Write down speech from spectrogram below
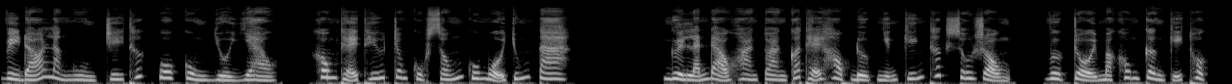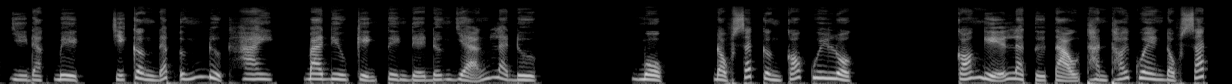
vì đó là nguồn tri thức vô cùng dồi dào không thể thiếu trong cuộc sống của mỗi chúng ta. Người lãnh đạo hoàn toàn có thể học được những kiến thức sâu rộng vượt trội mà không cần kỹ thuật gì đặc biệt chỉ cần đáp ứng được hai ba điều kiện tiền đề đơn giản là được. Một đọc sách cần có quy luật có nghĩa là tự tạo thành thói quen đọc sách.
